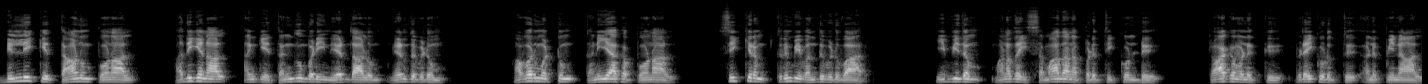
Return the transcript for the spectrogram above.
டில்லிக்கு தானும் போனால் அதிக நாள் அங்கே தங்கும்படி நேர்ந்தாலும் நேர்ந்துவிடும். அவர் மட்டும் தனியாகப் போனால் சீக்கிரம் திரும்பி வந்து விடுவார். இவ்விதம் மனதை சமாதானப்படுத்திக் கொண்டு ராகவனுக்கு விடை கொடுத்து அனுப்பினாள்.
